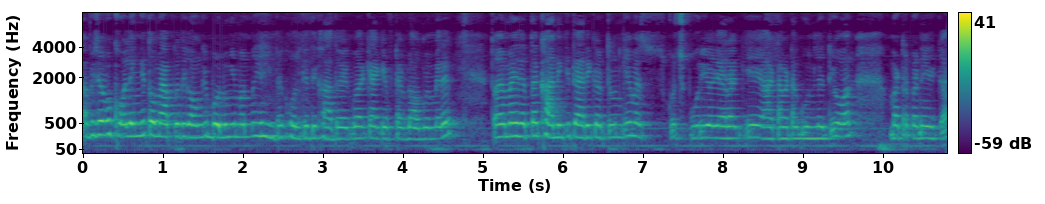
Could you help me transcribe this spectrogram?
अभी जब वो खोलेंगे तो मैं आपको दिखाऊँगी, बोलूँगी मैं उनको यहीं पे खोल के दिखा दो एक बार, क्या गिफ्ट है ब्लॉग में मेरे। तो मैं जब तक खाने की तैयारी करती हूँ उनकी, मैं कुछ पूरी वगैरह की आटा वाटा गूंद लेती हूँ और मटर पनीर का।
